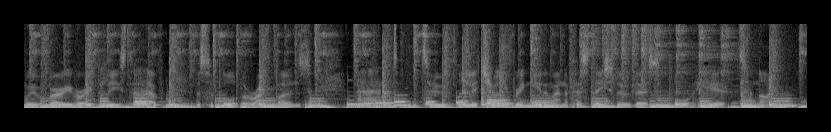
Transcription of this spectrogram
We're very, very pleased to have the support of Rathbones and to literally bring you the manifestation of their support here tonight.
